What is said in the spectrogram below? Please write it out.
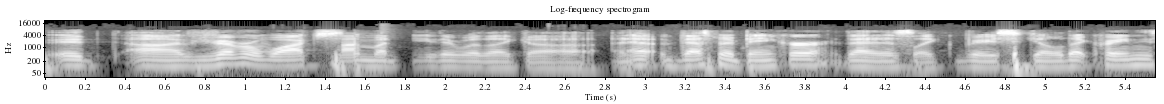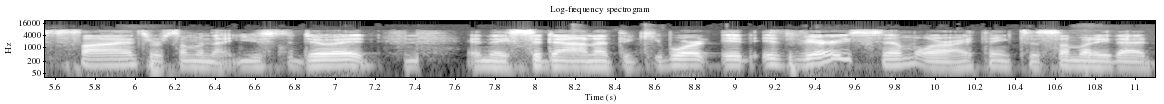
it uh, if you've ever watched somebody either with like a an investment banker that is like very skilled at creating these slides or someone that used to do it and they sit down at the keyboard it, it's very similar i think to somebody that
